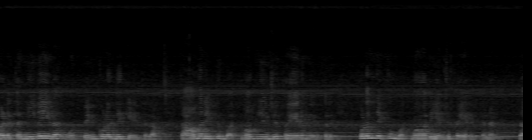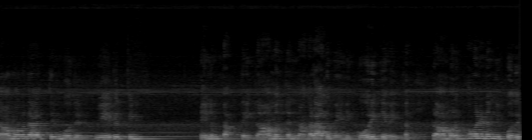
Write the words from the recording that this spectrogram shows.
படுத்த நிலையில ஒரு பெண் குழந்தை கிடைத்ததாம் தாமரைக்கு பத்மம் என்று பெயரும் இருக்குது. குழந்தைக்கும் பத்மாவதி என்று பெயரிட்டனர் ராமாவதாரத்தின் போது வேதத்தின் எனும் பக்தை ராமன் தன் மகளாக வேண்டி கோரிக்கை வைத்தார். ராமனும் அவனிடம் இப்போது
